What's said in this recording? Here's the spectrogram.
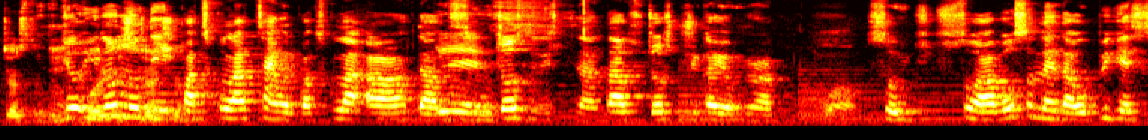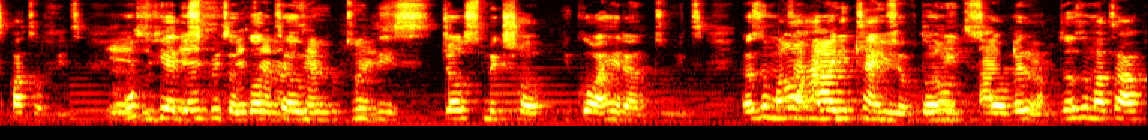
just to You, don't- you don't know the particular time or the particular hour that Yes. you just do this thing and that will just trigger your miracle. Wow. So, so I've also learned that obedience is part of it. Yes, Once you hear the obedience Spirit of God tell you do this, just make sure you go ahead and do it. Doesn't matter Don't how many times you've done don't it, or whether- doesn't matter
